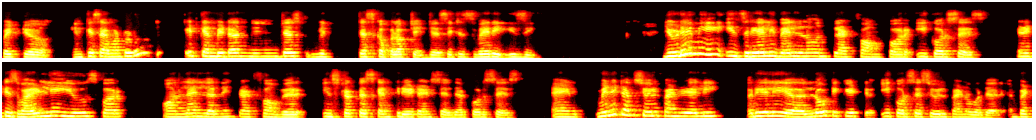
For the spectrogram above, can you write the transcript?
but uh, in case I want to do, it can be done in just with just couple of changes. It is very easy. Udemy is really well-known platform for e-courses and it is widely used for online learning platform where instructors can create and sell their courses. And many times you will find really, really uh, low ticket e-courses you will find over there. But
